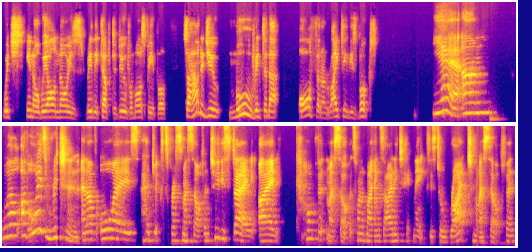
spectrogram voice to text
which you know we all know is really tough to do for most people. So how did you move into that author and writing these books? Yeah, um, well, I've always written and I've always had to express myself. And to this day, I comfort myself. It's one of my anxiety techniques is to write to myself. And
